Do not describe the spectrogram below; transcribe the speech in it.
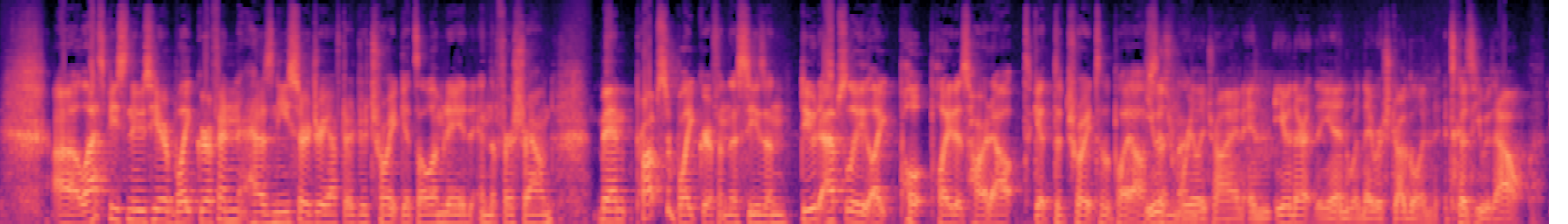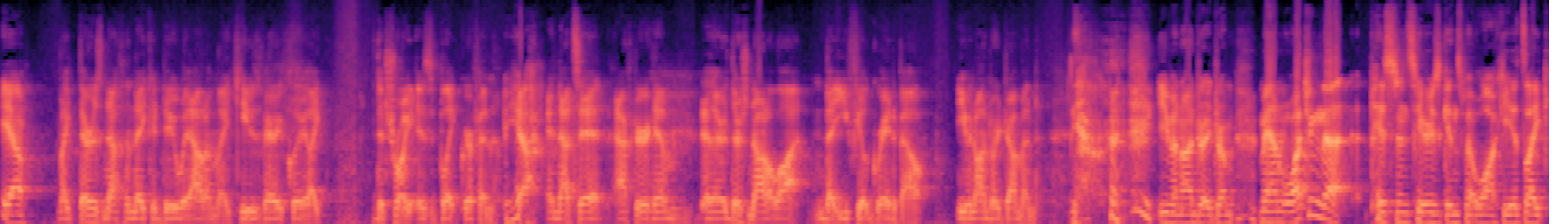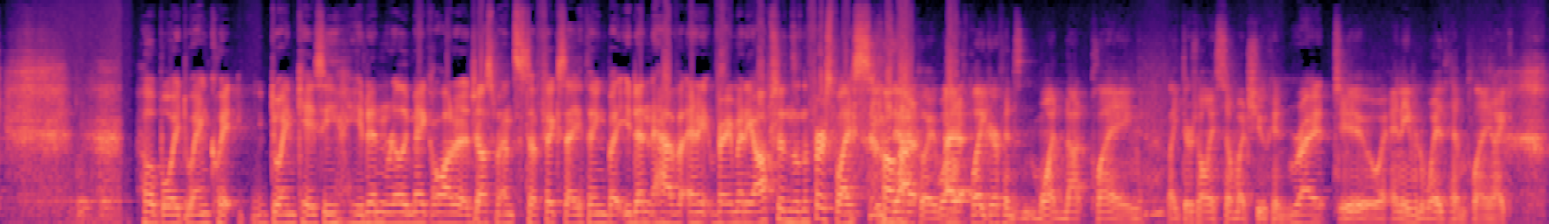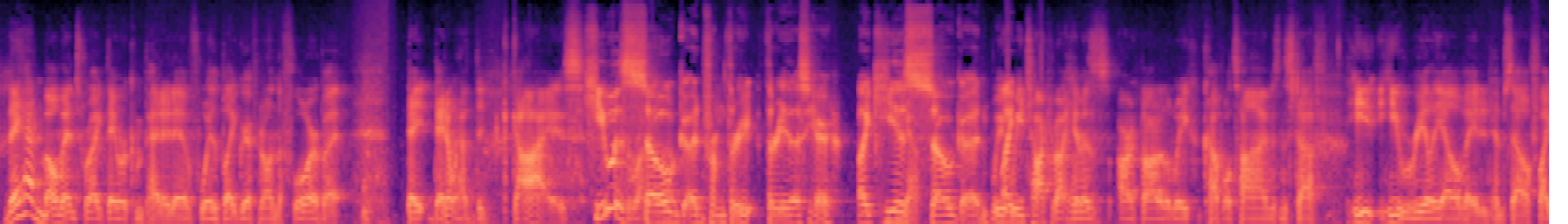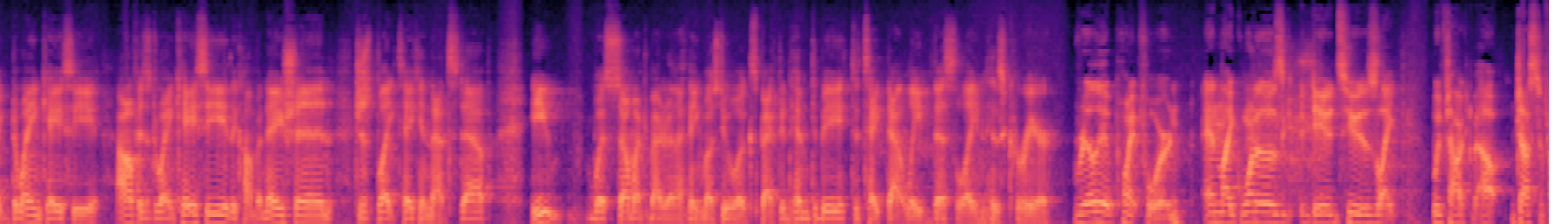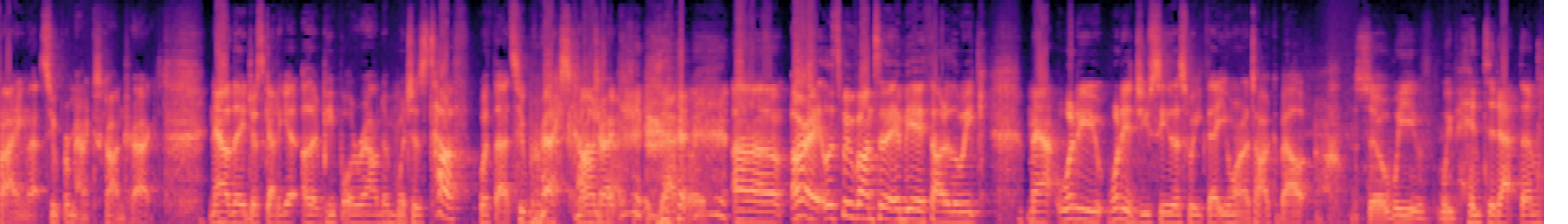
Uh, last piece of news here: Blake Griffin has knee surgery after Detroit gets eliminated in the first round. Man, props to Blake Griffin this season. Dude, absolutely like played his heart out to get Detroit to the playoffs. He was and then- really trying, and even there at the end when they were struggling, it's because he was out. yeah, like there's nothing they could do without him. Like he was very clear. Like Detroit is Blake Griffin, yeah. and that's it. After him, there, there's not a lot that you feel great about. Even Andre Drummond. Even Andre Drummond. Man, watching that Pistons series against Milwaukee, it's like, oh boy, Dwane Qu- Dwane Casey, you didn't really make a lot of adjustments to fix anything, but you didn't have any very many options in the first place. So I- Exactly. Well, I- Blake Griffin's one not playing. Like there's only so much you can Right. do, and even with him playing, like they had moments where like they were competitive with Blake Griffin on the floor, but they they don't have the guys. he was so them. good from three three this year. Like he is Yeah. so good. We, like, we talked about him as our thought of the week a couple times and stuff. He he really elevated himself. Like Dwane Casey, I don't know if it's Dwane Casey, the combination, just Blake taking that step. He was so much better than I think most people expected him to be to take that leap this late in his career. really a point forward and like one of those dudes who's like we've talked about justifying that supermax contract now they just got to get other people around him which is tough with that supermax contract, Contract, exactly. uh, all right let's move on to the nba thought of the week matt what do you what did you see this week that you want to talk about So we've we've hinted at them,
